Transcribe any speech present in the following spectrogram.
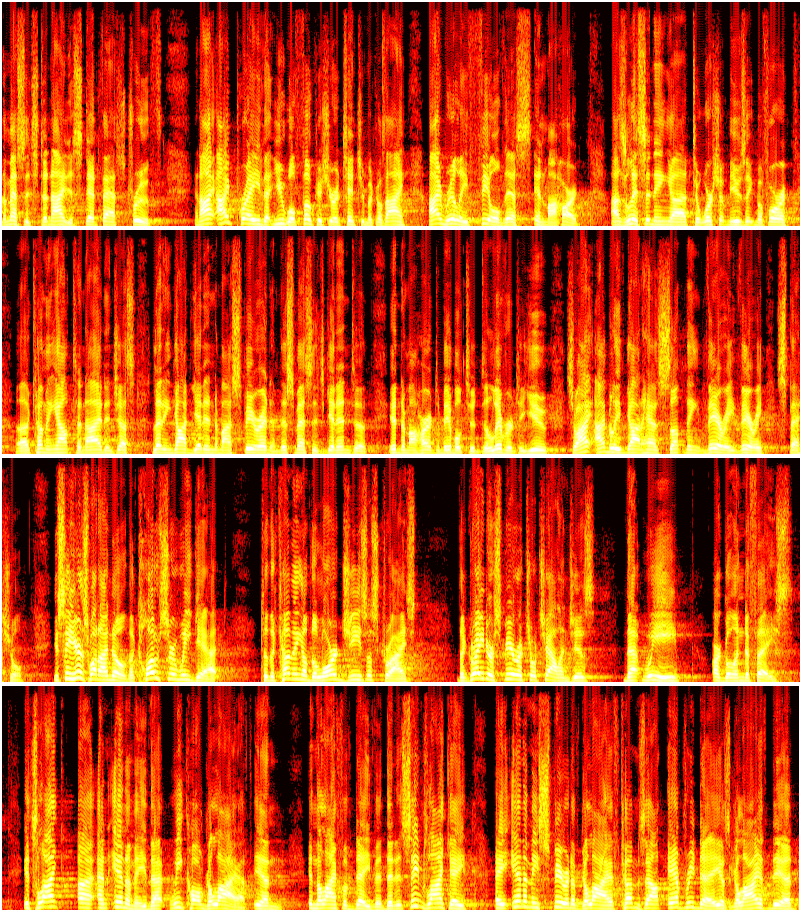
The message tonight is steadfast truth. And I, I pray that you will focus your attention because I, I really feel this in my heart. I was listening uh, to worship music before uh, coming out tonight and just letting God get into my spirit and this message get into, into my heart to be able to deliver to you. So I, I believe God has something very, very special. You see, here's what I know the closer we get to the coming of the Lord Jesus Christ, the greater spiritual challenges that we are going to face. It's like uh, an enemy that we call Goliath in, in the life of David, that it seems like a, a enemy spirit of Goliath comes out every day, as Goliath did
